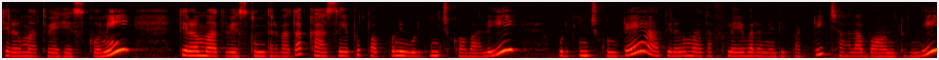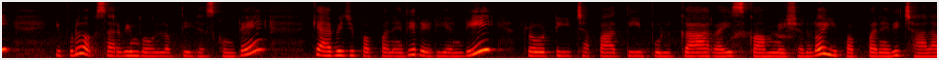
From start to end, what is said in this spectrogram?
తిరగమాత వేసేసుకొని తిరగమాత వేసుకున్న తర్వాత కాసేపు పప్పుని ఉడికించుకోవాలి. ఉడికించుకుంటే ఆ తిరగమాత ఫ్లేవర్ అనేది పట్టి చాలా బాగుంటుంది. ఇప్పుడు ఒక సర్వింగ్ బౌల్లోకి తీసేసుకుంటే క్యాబేజీ పప్పు అనేది రెడీ అండి. రోటీ చపాతీ పుల్కా రైస్ కాంబినేషన్లో ఈ పప్పు అనేది చాలా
